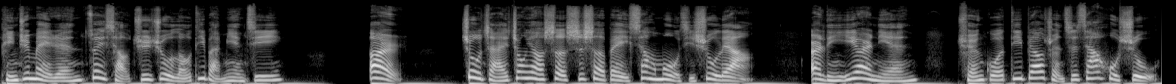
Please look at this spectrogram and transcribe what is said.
平均每人最小居住楼地板面积；二、住宅重要设施设备项目及数量。二零一二年全国低标准之家户数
